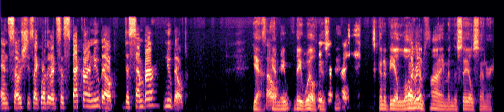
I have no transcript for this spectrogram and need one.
And so she's like, whether it's a spec or a new build, December new build. yeah, So- and they they will because It's a push. it's going to be a long time in the sales center.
